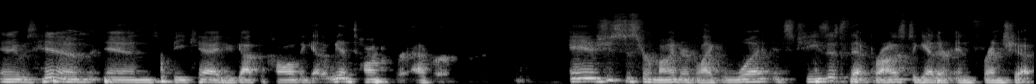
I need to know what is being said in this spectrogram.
and it was him and BK who got the call together. We hadn't talked forever. And it's just, just a reminder of like what it's Jesus that brought us together in friendship,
